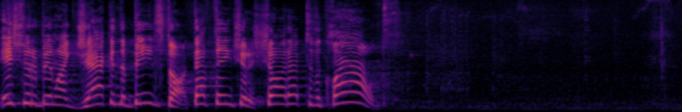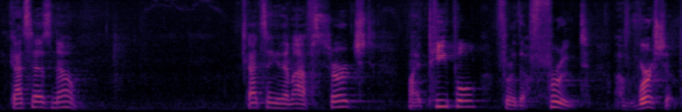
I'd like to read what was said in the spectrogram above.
It should have been like Jack and the beanstalk. That thing should have shot up to the clouds. God says no. God's saying to them, I've searched my people for the fruit of worship,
